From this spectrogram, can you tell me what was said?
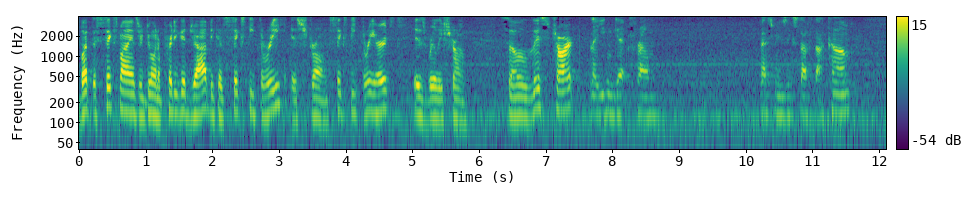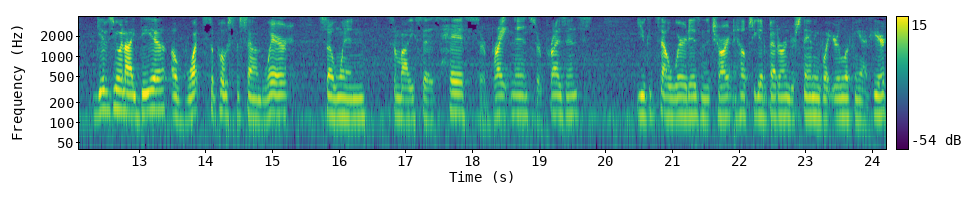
but the six nines are doing a pretty good job because 63 is strong. 63 hertz is really strong. So this chart that you can get from bestmusicstuff.com gives you an idea of what's supposed to sound where. So when somebody says hiss or brightness or presence, you can tell where it is in the chart and it helps you get a better understanding of what you're looking at here.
